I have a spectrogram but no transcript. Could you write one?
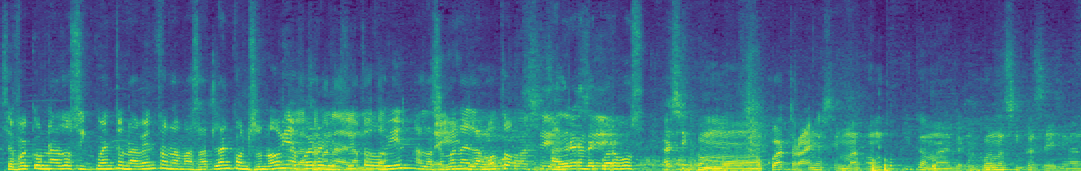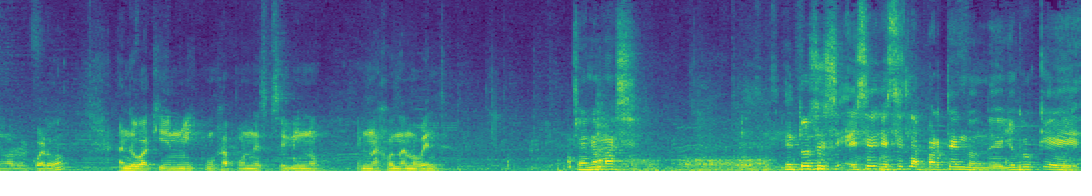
Se fue con una 250, una venta, una Mazatlán con su novia. Fue, regresó todo moto. bien a la Sí, semana de la moto. hace- Adrián de Cuervos. Hace como cuatro años, y más, o un poquito más, yo creo que unos cinco o seis, si no recuerdo, anduvo aquí en México un japonés que se vino en una Honda 90. O sea, nada más. Entonces, ese- esa es la parte en donde yo creo que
